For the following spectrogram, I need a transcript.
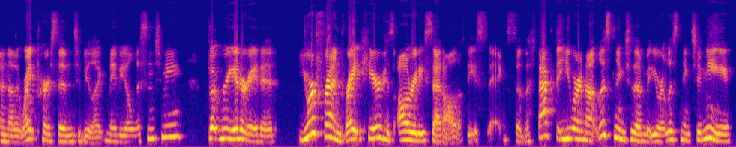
another white person to be like maybe you'll listen to me but reiterated your friend right here has already said all of these things so the fact that you are not listening to them but you are listening to me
